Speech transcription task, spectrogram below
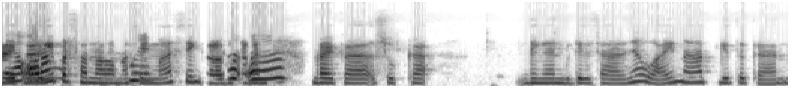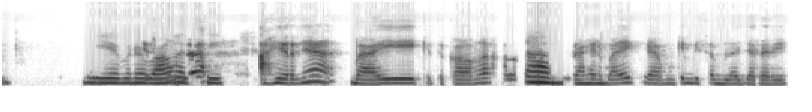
ya orang personal masing-masing. Kalau misalkan uh, mereka suka dengan begitu caranya why not gitu kan. Iya bener ya, banget sih. akhirnya baik gitu. Kalau enggak kalau ah, berakhir baik ya mungkin bisa belajar dari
